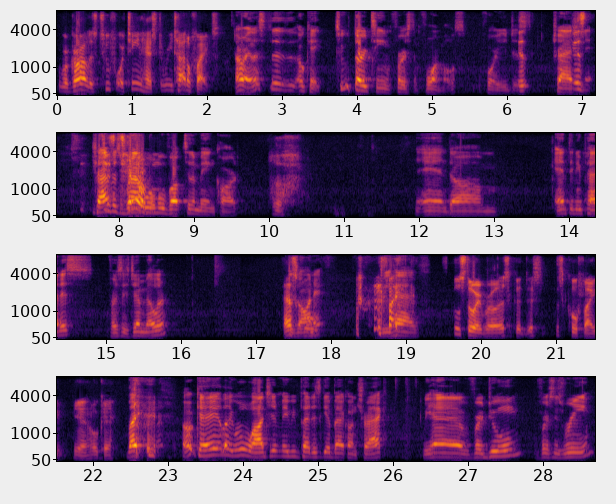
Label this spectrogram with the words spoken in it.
regardless, two fourteen has three title fights. all right, let's do okay. 213 first and foremost before you just It's- trashing it's- it. Travis it's Brown terrible. will move up to the main card, Ugh. and um, Anthony Pettis versus Jim Miller That's is on it. We have Cool story, bro. That's good. This this a cool fight. Yeah. Okay. like okay, like we'll watch it. Maybe Pettis get back on track. We have Werdum versus Reem.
